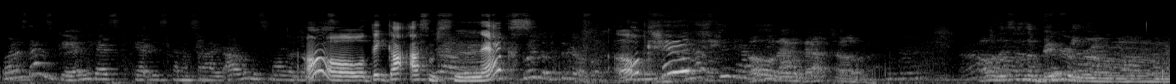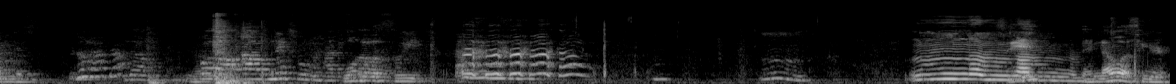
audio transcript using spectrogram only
Well, this that's good. You guys get this kind of size. Our room is smaller. Oh, they got us some snacks. this. Look at the three of us. Okay. Oh, they have a bathtub. Oh, this is a bigger room. You don't have that? No. Well, our, our next room will have it. We'll have a suite. Mm, See? They know us here.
